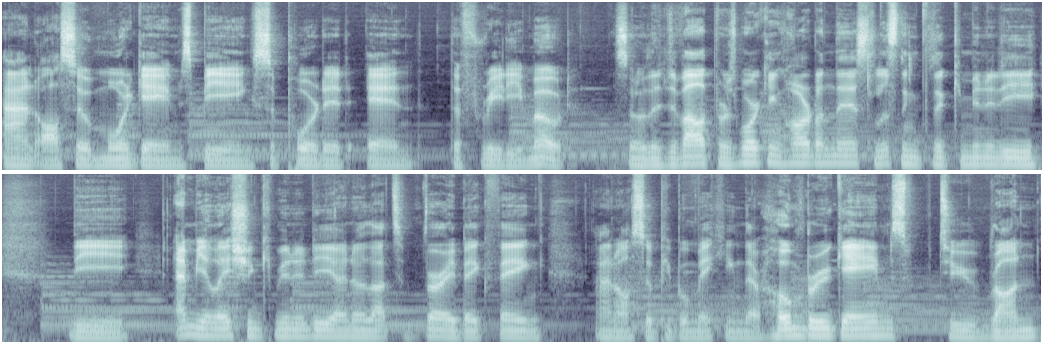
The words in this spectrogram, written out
and also more games being supported in the 3D mode. So the developers working hard on this, listening to the community, the emulation community, I know that's a very big thing, and also people making their homebrew games to run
